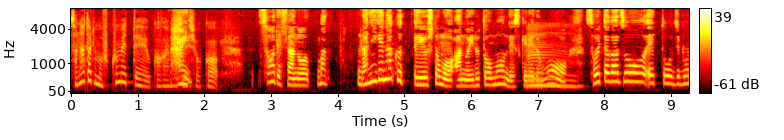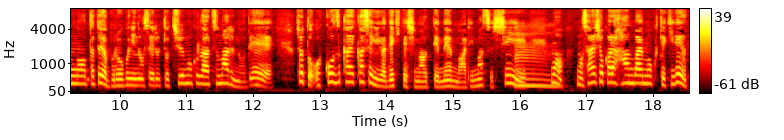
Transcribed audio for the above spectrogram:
そのあたりも含めて伺えますでしょうか？そうです。あの、まあ、何気なくっていう人も、あの、いると思うんですけれども、うん。そういった画像を、えっと、自分の、例えばブログに載せると注目が集まるので、ちょっとお小遣い稼ぎができてしまうっていう面もありますし、うん。もう、もう最初から販売目的で、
